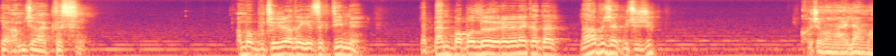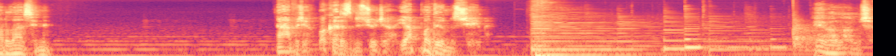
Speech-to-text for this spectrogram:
Ya amca haklısın. Ama bu çocuğa da yazık değil mi? Ya ben babalığı öğrenene kadar ne yapacak bu çocuk? Kocaman ailen var lan senin. Ne yapacak bakarız biz çocuğa. Yapmadığımız şey mi? Eyvallah amca.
